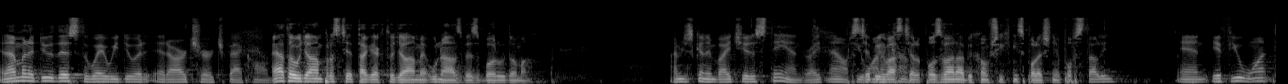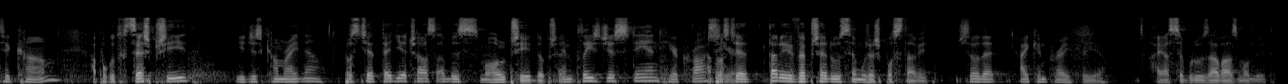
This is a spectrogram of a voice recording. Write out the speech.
And I'm going to do this the way we do it at our church back home. A já to udělám prostě tak, jak to děláme u nás ve sboru doma. I'm just going to invite you to stand right now if Prostě you bych want vás chtěl pozvat, abychom všichni společně povstali. And if you want to come, A pokud chceš přijít, you just come right now. prostě teď je čas, abys mohl přijít dopředu. And please just stand here, A cross prostě here, tady vepředu se můžeš postavit. so that I can pray for you. A já se budu za vás modlit.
